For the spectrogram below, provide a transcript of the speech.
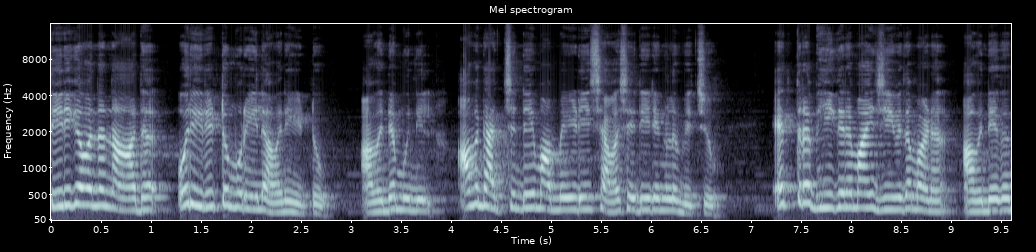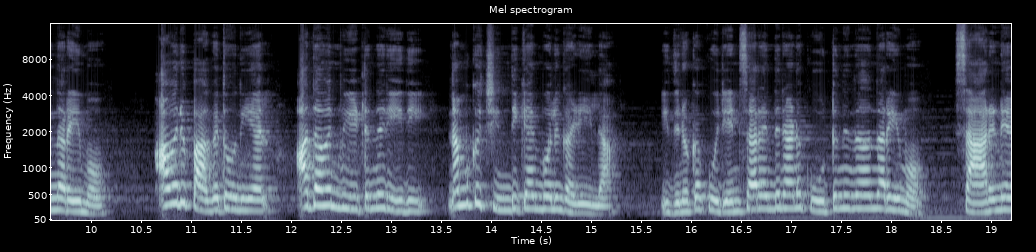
തിരികെ വന്ന നാഥ് ഒരു ഇരുട്ടുമുറിയിൽ അവനെ ഇട്ടു. അവന്റെ മുന്നിൽ അവന്റെ അച്ഛന്റെയും അമ്മയുടെയും ശവശരീരങ്ങളും വെച്ചു. എത്ര ഭീകരമായ ജീവിതമാണ് അവന്റേതെന്നറിയുമോ അവന് പക തോന്നിയാൽ അതവൻ വീട്ടുന്ന രീതി നമുക്ക് ചിന്തിക്കാൻ പോലും കഴിയില്ല. ഇതിനൊക്കെ കുര്യൻ സാർ എന്തിനാണ് കൂട്ടുനിന്നതെന്നറിയുമോ? സാറിന്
